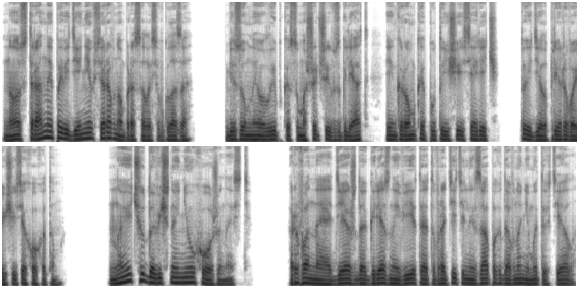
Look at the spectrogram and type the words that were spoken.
Но странное поведение все равно бросалось в глаза. Безумная улыбка, сумасшедший взгляд и громкая путающаяся речь, то и дело прерывающаяся хохотом. Но и чудовищная неухоженность. Рваная одежда, грязный вид и отвратительный запах давно немытых тел.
